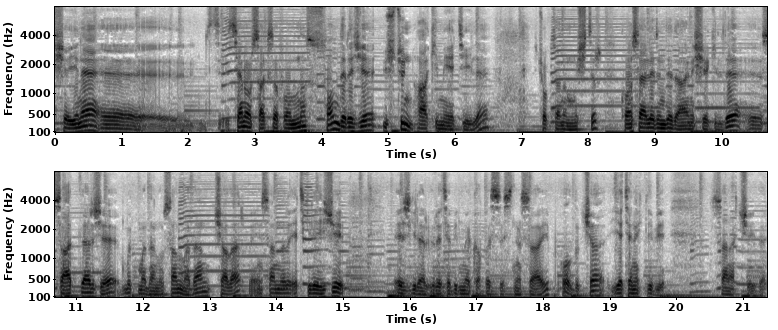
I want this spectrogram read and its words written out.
şeyine tenor saksafonuna son derece üstün hakimiyetiyle çok tanınmıştır. Konserlerinde de aynı şekilde e, saatlerce bıkmadan, usanmadan çalar ve insanları etkileyici ezgiler üretebilme kapasitesine sahip oldukça yetenekli bir sanatçıydı.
